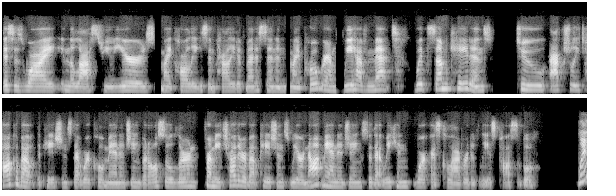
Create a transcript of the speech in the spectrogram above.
this is why, in the last few years, my colleagues in palliative medicine and my program, we have met with some cadence to actually talk about the patients that we're co managing, but also learn from each other about patients we are not managing so that we can work as collaboratively as possible. When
